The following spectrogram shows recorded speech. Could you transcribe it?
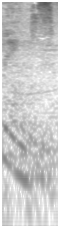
Killing spree.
